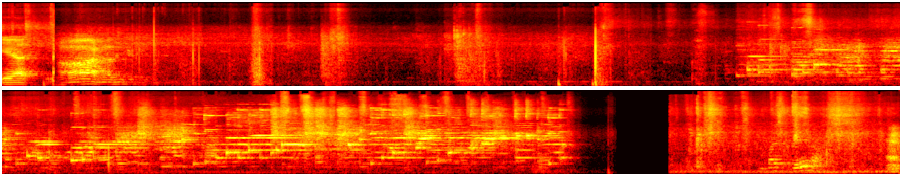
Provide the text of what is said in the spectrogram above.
ইয়ার হ্যাঁ বাজে হ্যাঁ?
